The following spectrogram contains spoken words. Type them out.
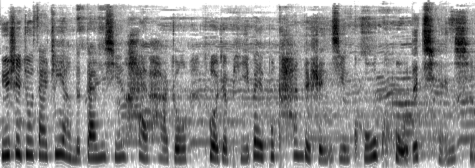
于是就在这样的担心害怕中，拖着疲惫不堪的身心，苦苦的前行。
